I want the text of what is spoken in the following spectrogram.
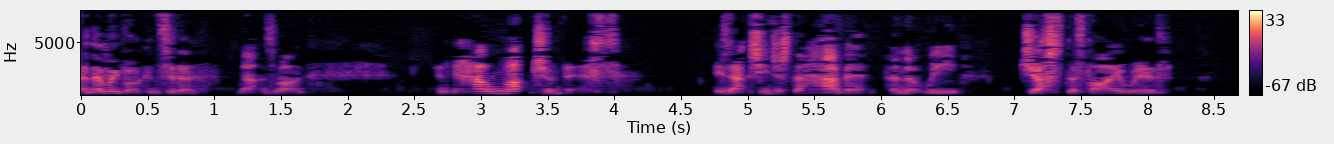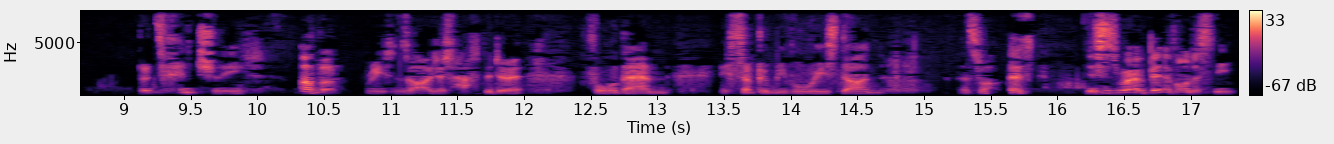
And then we've got to consider that as well. And how much of this is actually just a habit and that we justify with potentially other reasons. I just have to do it for them. It's something we've always done as well. There's, this is where a bit of honesty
